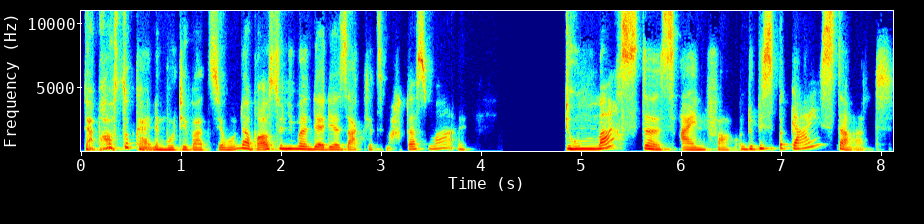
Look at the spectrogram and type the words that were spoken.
da brauchst du keine Motivation, da brauchst du niemanden, der dir sagt, jetzt mach das mal. Du machst es einfach und du bist begeistert.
